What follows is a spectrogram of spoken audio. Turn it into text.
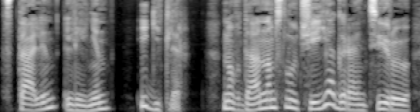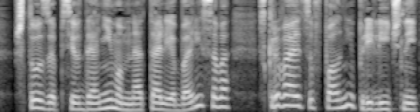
Сталин, Ленин и Гитлер. Но в данном случае я гарантирую, что за псевдонимом Наталья Борисова скрывается вполне приличный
